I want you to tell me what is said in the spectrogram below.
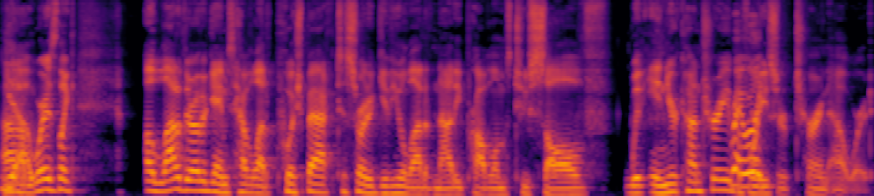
Yeah, Um, whereas like a lot of their other games have a lot of pushback to sort of give you a lot of knotty problems to solve within your country Right, before well, you sort of turn outward.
